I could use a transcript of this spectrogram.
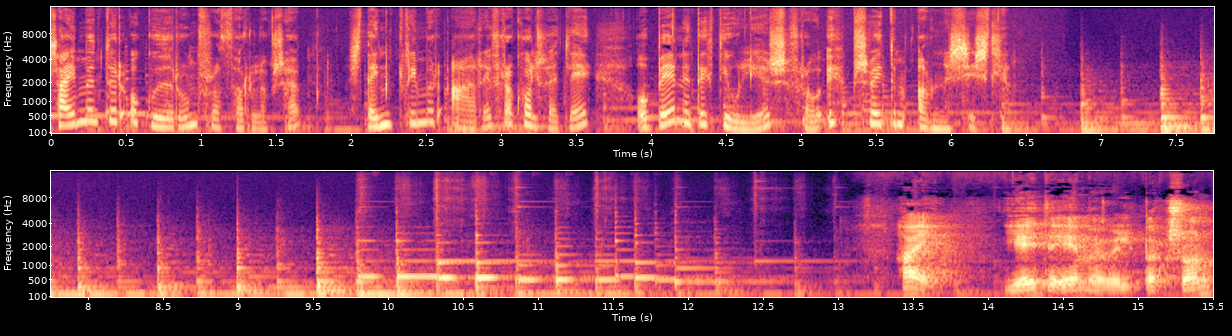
Sæmundur og Guðrún frá Þorlókshöfn, Steingrímur Ari frá Kvolsvelli og Benedikt Július frá uppsveitum Árnessíslu. Hæ, ég heiti Emil Vilbergsson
